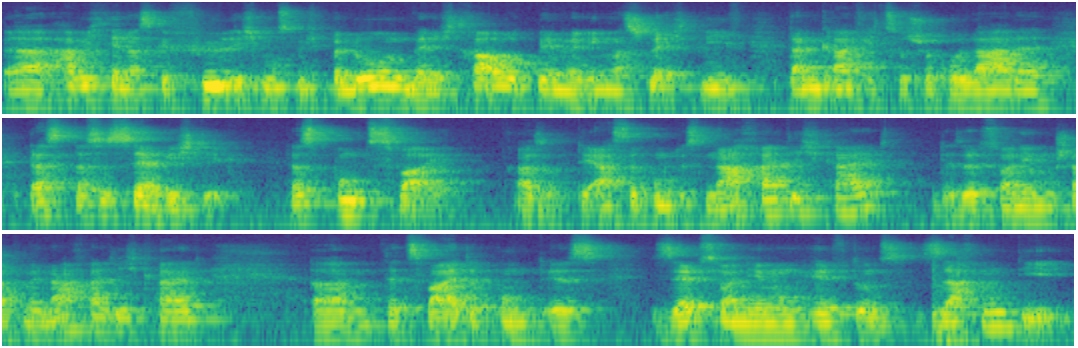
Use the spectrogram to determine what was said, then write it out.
äh, habe ich denn das Gefühl, ich muss mich belohnen, wenn ich traurig bin, wenn irgendwas schlecht lief, dann greife ich zur Schokolade. Das, das ist sehr wichtig. Das ist Punkt 2. Also der erste Punkt ist Nachhaltigkeit. Mit der Selbstwahrnehmung schaffen wir Nachhaltigkeit. Ähm, der zweite Punkt ist, Selbstwahrnehmung hilft uns, Sachen, die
